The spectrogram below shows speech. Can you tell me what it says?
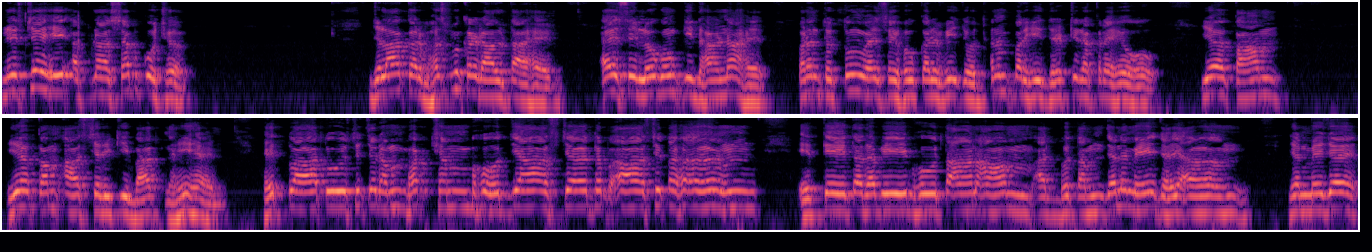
निश्चय ही अपना सब कुछ जलाकर भस्म कर डालता है। ऐसे लोगों की धारणा है, परंतु तुम वैसे होकर भी जो धर्म पर ही दृष्टि रख रहे हो, यह काम, यह कम आश्चर्य की बात नहीं है। हित्वा तो सिचरम भक्ष्यम भोज्याश्च तपाश्चित इतदभिभूतानाम अद्भुतम जन्मे जय। जन्मे जय।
